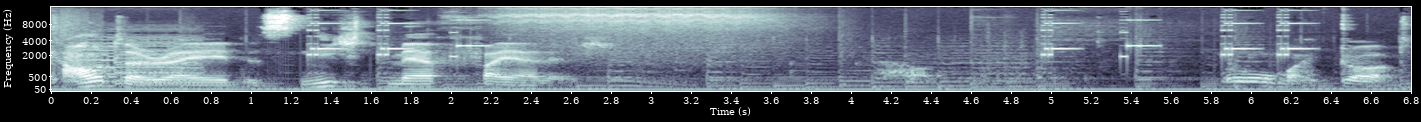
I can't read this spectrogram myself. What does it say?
Diese Encounter Raid ist nicht mehr feierlich. Oh mein Gott.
